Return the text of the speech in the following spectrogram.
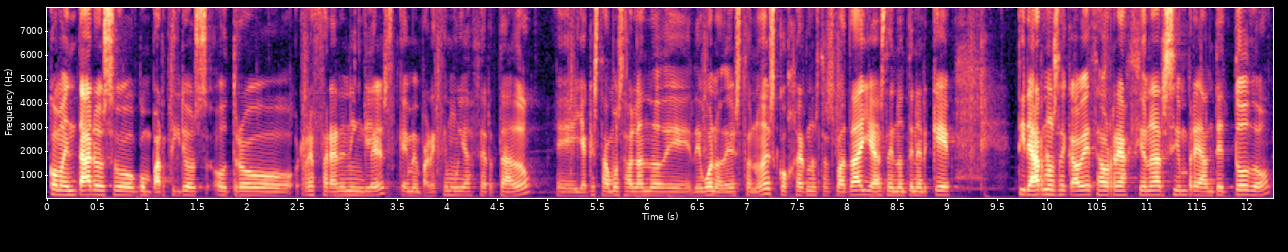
comentaros o compartiros otro refrán en inglés que me parece muy acertado, eh, ya que estamos hablando de, bueno, de esto, ¿no? escoger nuestras batallas, de no tener que tirarnos de cabeza o reaccionar siempre ante todo,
